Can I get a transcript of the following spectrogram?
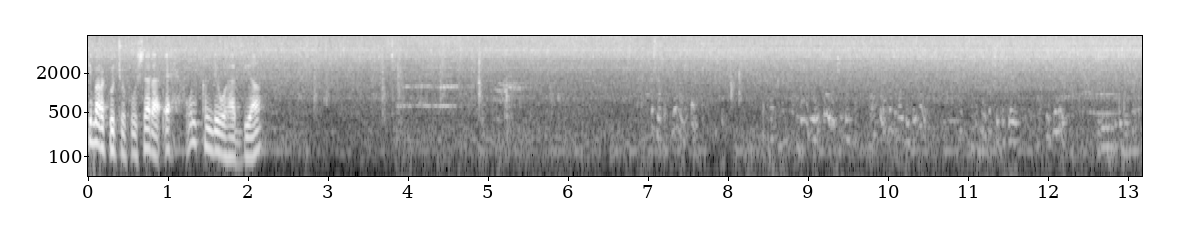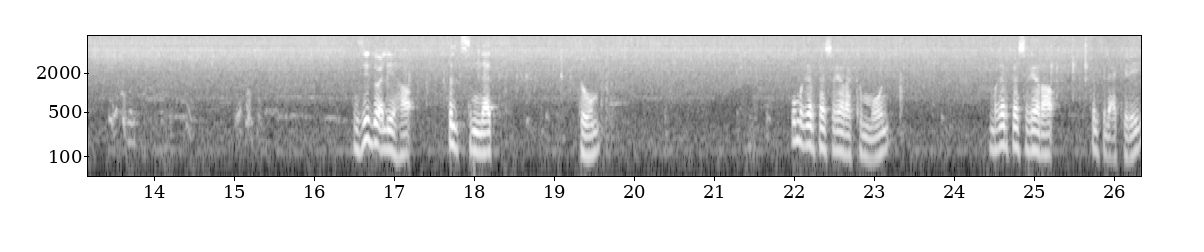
كما راكم تشوفوا شرائح ونقليوها بيان. نزيدوا عليها ثلث سنات ثوم. ومغرفه صغيره كمون مغرفه صغيره فلفل عكري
